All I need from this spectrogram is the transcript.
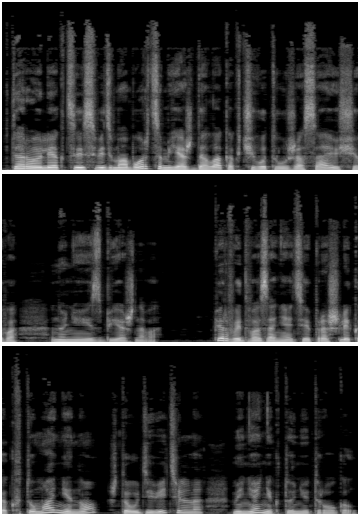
Второй лекции с ведьмоборцем я ждала как чего-то ужасающего, но неизбежного. Первые два занятия прошли как в тумане, но, что удивительно, меня никто не трогал.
